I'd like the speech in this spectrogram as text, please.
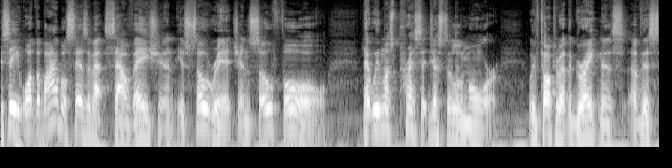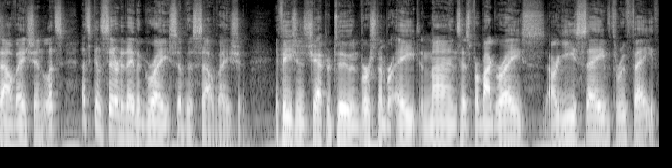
you see, what the Bible says about salvation is so rich and so full that we must press it just a little more. We've talked about the greatness of this salvation. Let's, let's consider today the grace of this salvation. Ephesians chapter 2 and verse number 8 and 9 says, For by grace are ye saved through faith,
